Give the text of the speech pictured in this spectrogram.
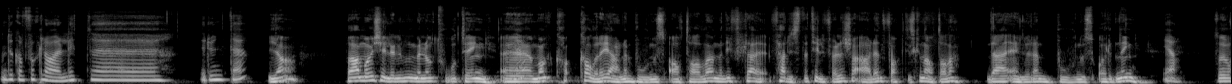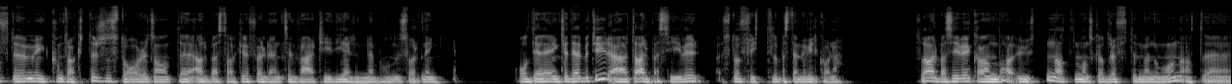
Om du kan forklare litt eh, rundt det? Ja, for her må vi skille mellom to ting. Eh. Man kaller det gjerne bonusavtale, men i færreste tilfeller så er det en faktisk en avtale. Det er eller en bonusordning. Ja. Så ofte i kontrakter så står det sånn at eh, arbeidstakere følger en til hver tid gjeldende bonusordning. Og det egentlig det betyr, er at arbeidsgiver står fritt til å bestemme vilkårene. Så arbeidsgiver kan da, uten at man skal drøfte med noen, at eh,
